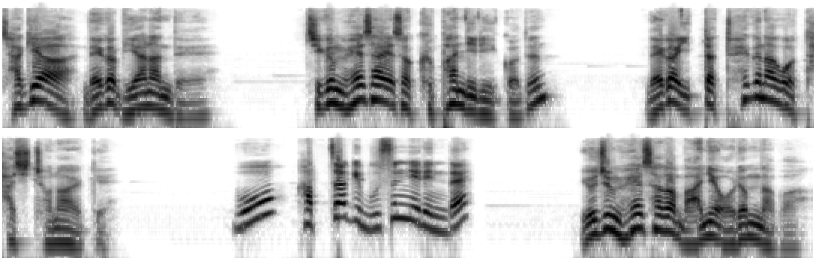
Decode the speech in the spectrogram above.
자기야, 내가 미안한데. 지금 회사에서 급한 일이 있거든? 내가 이따 퇴근하고 다시 전화할게. 뭐? 갑자기 무슨 일인데? 요즘 회사가 많이 어렵나 봐.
